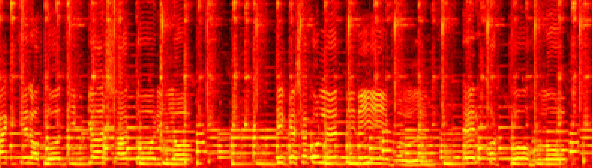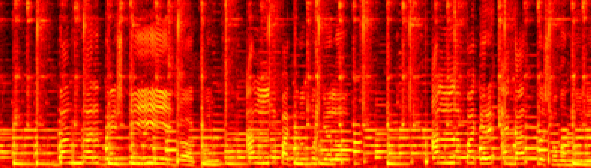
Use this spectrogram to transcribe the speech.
বাক্যের অর্থ জিজ্ঞাসা করিল। জিজ্ঞাসা করলে তিনি বললেন, এর অর্থ হলো, বান্দার দৃষ্টি যখন আল্লাহ পাকের উপর গেল, আল্লাহ পাকের একাত্ম সম্বন্ধে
